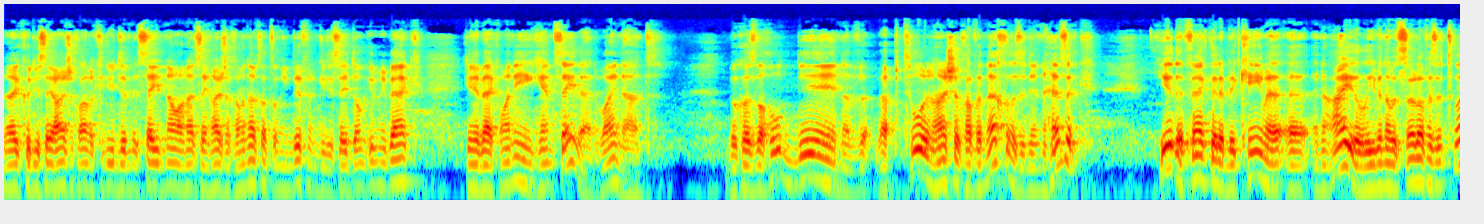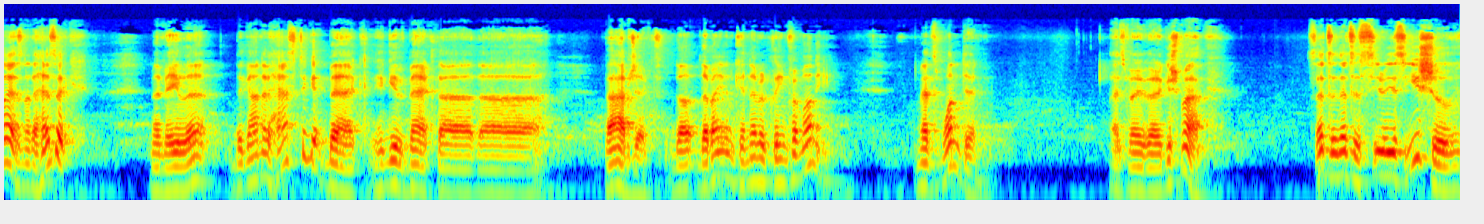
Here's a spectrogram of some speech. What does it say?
Harshach Could you say Harshach Could you say no? I'm not saying Harshach Lavanecha. Something different. Could you say don't give me back, give me back money? He can't say that. Why not? Because the whole din of Aptur and Harshach Lavanecha is a din hezek. Here, the fact that it became a, a, an idol, even though it started off as a tleh, is not a hezek. Memele, the Ganav has to get back, he give back the, the, the object. The, the Bainim can never claim for money. That's one thing. That's very, very gishmak. So that's a, that's a serious issue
